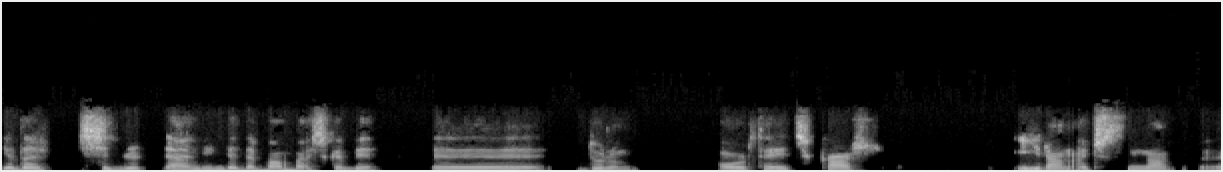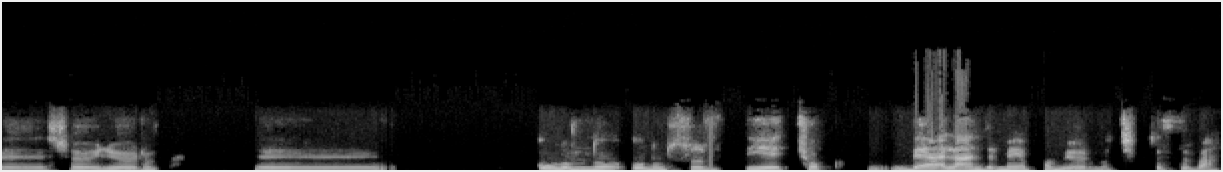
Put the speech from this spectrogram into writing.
ya da şiddetlendiğinde de bambaşka bir e, durum ortaya çıkar İran açısından e, söylüyorum. E, olumlu, olumsuz diye çok değerlendirme yapamıyorum açıkçası ben.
